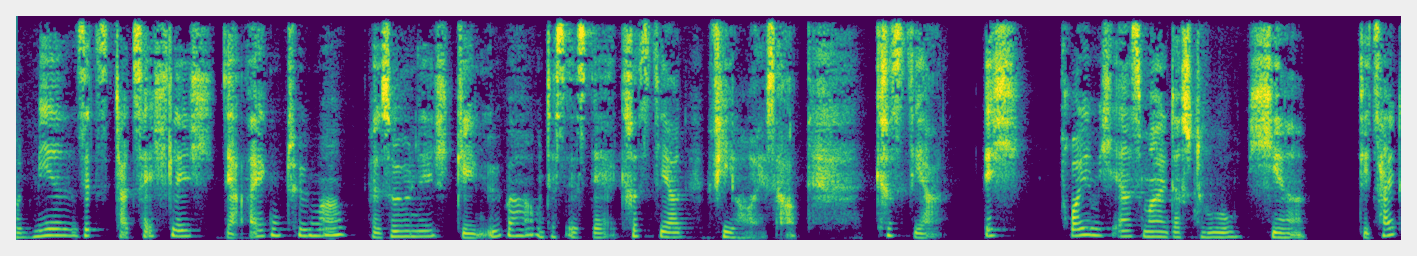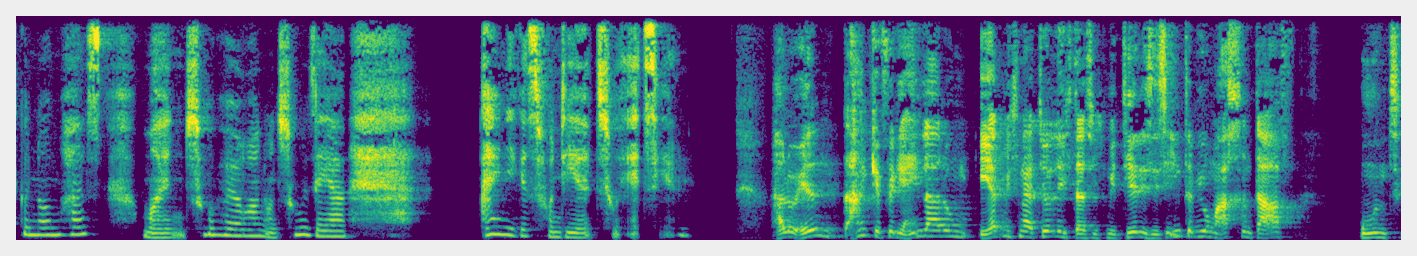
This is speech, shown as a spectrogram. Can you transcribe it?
Und mir sitzt tatsächlich der Eigentümer persönlich gegenüber und das ist der Christian Viehhäuser. Christian, ich freue mich erstmal, dass du hier die Zeit genommen hast, meinen Zuhörern und Zuseher einiges von dir zu erzählen. Hallo Ellen, danke für die Einladung. Ehrt mich natürlich, dass ich mit dir dieses Interview machen darf. Und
